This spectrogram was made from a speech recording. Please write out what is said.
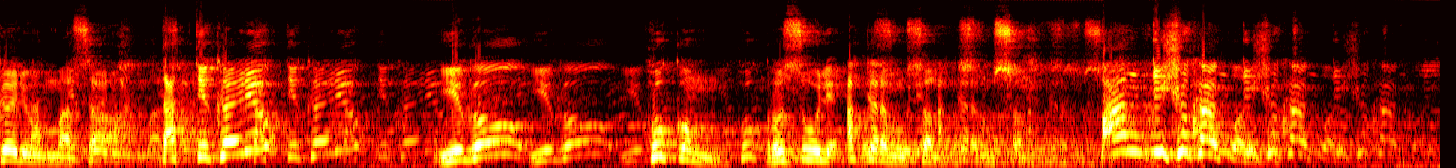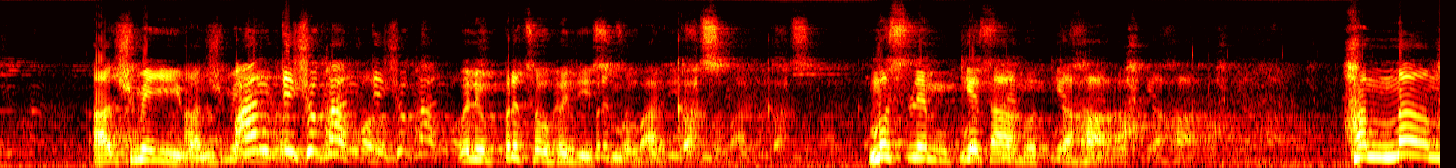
کریو مسح تت کریو۔ یہ گو حکم رسول اکرم صلی اللہ علیہ وسلم پان تی شکا کر آج شمی یہ ون پان تی شکا کر ولی پرچو حدیث مبارکاس مسلم کتاب التحارہ حمام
